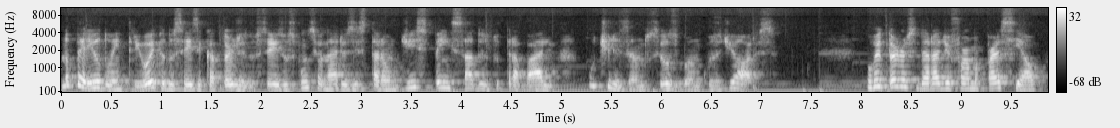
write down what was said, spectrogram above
No período entre 8 do 6 e 14 do 6, os funcionários estarão dispensados do trabalho utilizando seus bancos de horas. O retorno se dará de forma parcial,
